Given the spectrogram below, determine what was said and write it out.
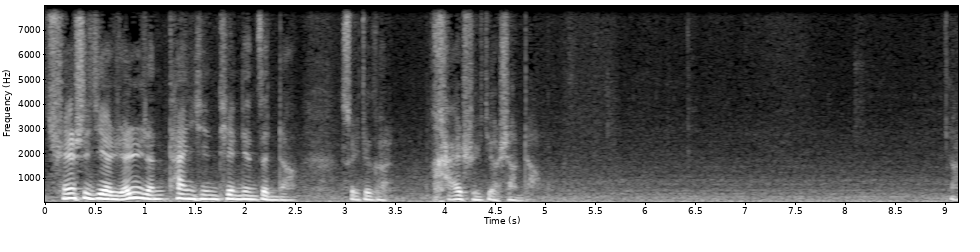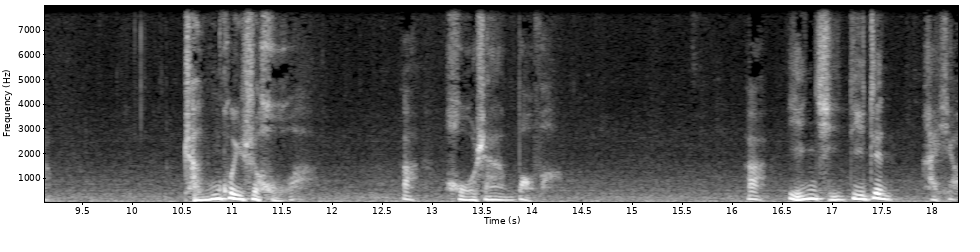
全世界人人贪心，天天增长，所以这个海水就要上涨了，啊，嗔恚是火啊，啊，火山爆发，啊，引起地震海啸，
